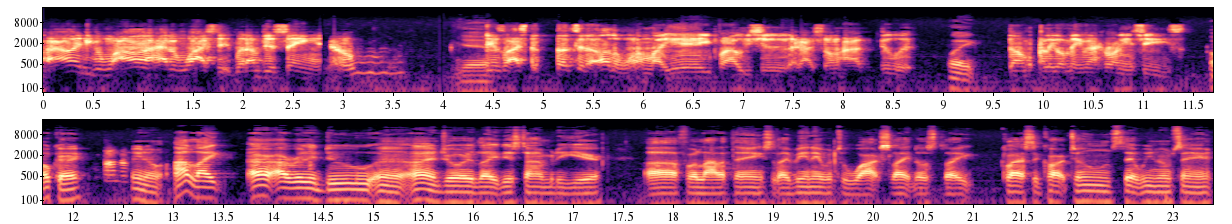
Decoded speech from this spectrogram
I don't even. I haven't watched it, but I'm just saying. No. Yeah. He was like, stuck to the other one. I'm like, yeah, you probably should. I gotta show how to do it. Like, So I'm probably gonna make macaroni and cheese. okay. You know, I like I, I really do uh, I enjoy like this time of the year uh for a lot of things like being able to watch like those like classic cartoons that we you know what I'm saying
